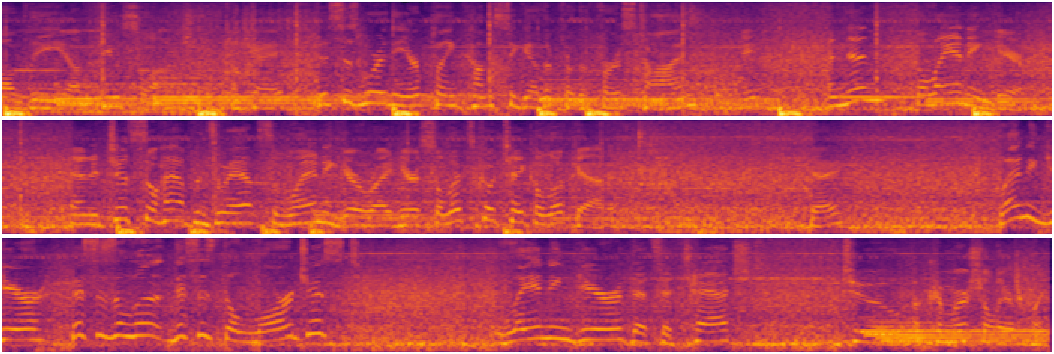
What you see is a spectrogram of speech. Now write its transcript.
of the uh, fuselage. Okay, this is where the airplane comes together for the first time, and then the landing gear. And it just so happens we have some landing gear right here, so let's go take a look at it. Okay. Landing gear. This is a this is the largest landing gear that's attached to a commercial airplane.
